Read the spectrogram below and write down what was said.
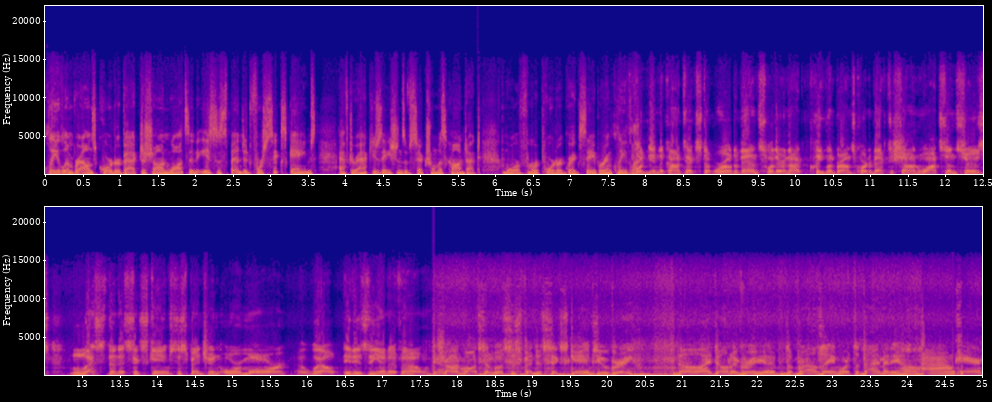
Cleveland Browns quarterback Deshaun Watson is suspended for six games after accusations of sexual misconduct. More from reporter Greg Saber in Cleveland. Put in the context of world events, whether or not Cleveland Browns quarterback Deshaun Watson serves less than a six-game suspension or more, uh, well, it is the NFL. Deshaun Watson was suspended six games. You agree? No, I don't agree. Uh, the Browns ain't worth a dime anyhow. I don't care.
